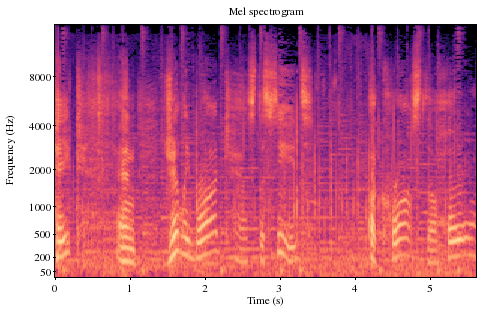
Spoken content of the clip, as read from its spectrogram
take and gently broadcast the seeds across the whole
